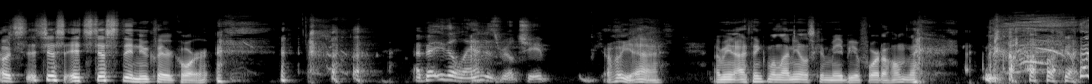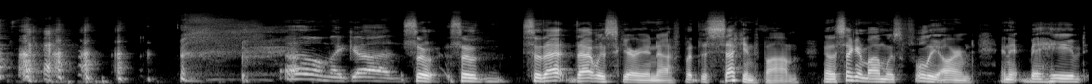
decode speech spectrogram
Oh, it's it's just it's just the nuclear core. I bet you the land is real cheap. Oh yeah. I mean, I think millennials can maybe afford a home there. Oh my god. So so so that that was scary enough, but the second bomb. Now the second bomb was fully armed and it behaved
